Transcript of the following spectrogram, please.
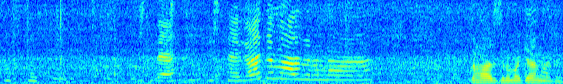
İşte, işte geldim Erzurum'a. Daha Erzurum'a gelmedin.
